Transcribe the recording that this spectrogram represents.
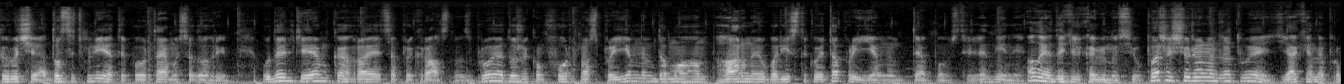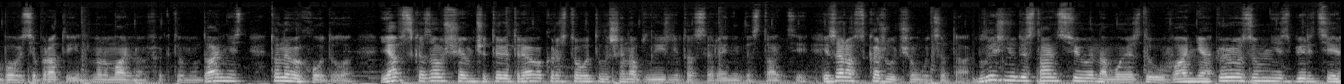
Коротше, досить мріяти, повертаємося до гри. У Дельті МК грається прекрасно. Зброя дуже комфортна, з приємним дамагом, гарною балістикою та приємним темпом стрілянини. Але є декілька мінусів. Перше, що реально дратує, як я не пробував зібрати її нормальну ефективну дальність, то не виходило. Я б сказав, що М4 треба використовувати лише на ближній та середній дистанції. І зараз скажу, чому це так. Ближню дистанцію, на моє здивування, при розумній збірці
